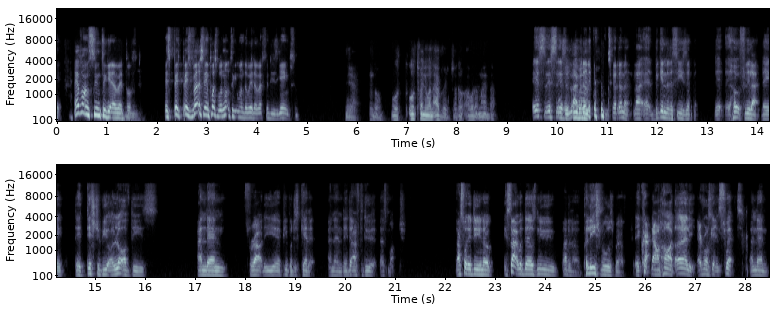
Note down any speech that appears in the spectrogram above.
Everyone's soon to get a red, bro. Mm, It's, it's it's virtually impossible not to get one the way the ref of these games. Yeah, no. Or, or 21 average. I don't I wouldn't mind that. It's it's it's Even like with though- it? Like at the beginning of the season, it, it- hopefully, like they they distribute a lot of these, and then throughout the year, people just get it, and then they don't have to do it as much. That's what they do. You know, it's like with those new I don't know police rules, bro. They crack down hard early. Everyone's getting swept, and then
